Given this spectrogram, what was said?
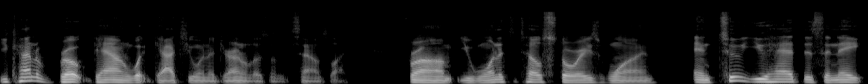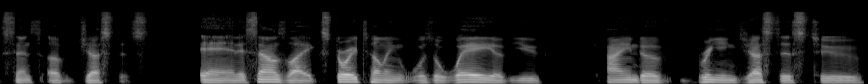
you kind of broke down what got you into journalism. It sounds like from you wanted to tell stories, one, and two, you had this innate sense of justice. And it sounds like storytelling was a way of you kind of bringing justice to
